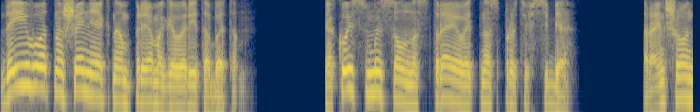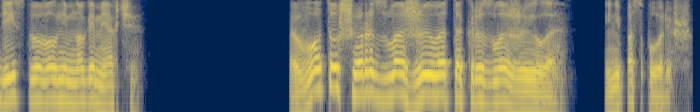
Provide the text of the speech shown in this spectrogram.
Да и его отношение к нам прямо говорит об этом. Какой смысл настраивать нас против себя? Раньше он действовал немного мягче. Вот уж разложила так разложила, и не поспоришь.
